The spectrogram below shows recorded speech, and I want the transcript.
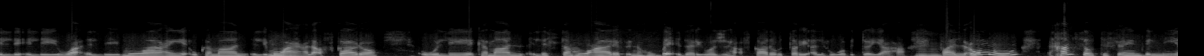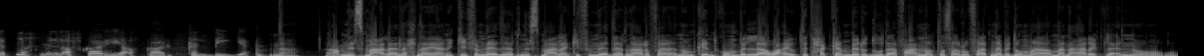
اللي اللي اللي مو واعي وكمان اللي مو واعي على أفكاره. واللي كمان لسه مو عارف إنه هو بيقدر يوجه أفكاره بالطريقة اللي هو بده إياها. فالعموم 95% بلس من الأفكار هي أفكار سلبية. نعم. عم نسمع لها نحن يعني كيف بنقدر نسمع لها كيف بنقدر نعرفها؟ لأنه ممكن تكون باللاوعي وتتحكم بردود أفعالنا وتصرفاتنا بدون ما ما نعرف لأنه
